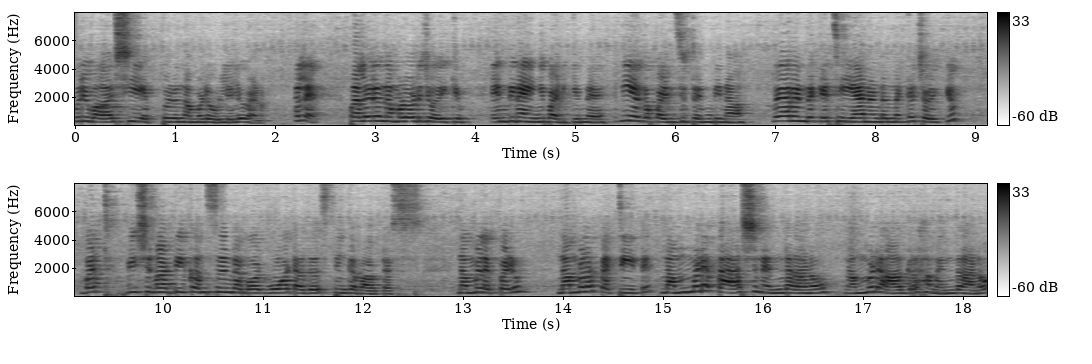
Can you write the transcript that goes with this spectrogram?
ഒരു വാശി എപ്പോഴും നമ്മുടെ ഉള്ളിൽ വേണം. അല്ലേ? പലരും നമ്മളോട് ചോദിക്കും എന്തിനാ ഇനി പഠിക്കുന്നത് നീയൊക്കെ പഠിച്ചിട്ട് എന്തിനാ? വേറെ എന്തൊക്കെ ചെയ്യാനുണ്ടെന്നൊക്കെ ചോദിക്കും. But we should not be concerned about what others think about us നമ്മളെപ്പോഴും നമ്മളെ പറ്റിയിട്ട് നമ്മുടെ പാഷൻ എന്താണോ നമ്മുടെ ആഗ്രഹം എന്താണോ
